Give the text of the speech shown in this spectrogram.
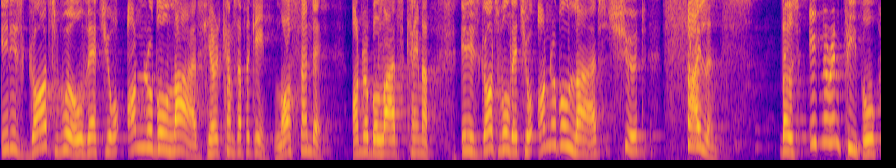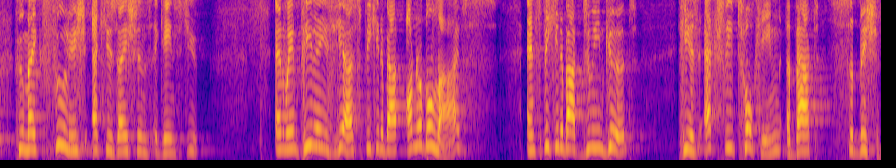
It is God's will that your honorable lives, here it comes up again, last Sunday, honorable lives came up. It is God's will that your honorable lives should silence those ignorant people who make foolish accusations against you. And when Peter is here speaking about honorable lives, and speaking about doing good, he is actually talking about submission.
